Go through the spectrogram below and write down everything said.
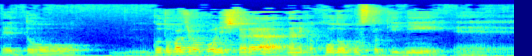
えっ、と後鳥羽上皇にしたら何か行動を起こすときに、えー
